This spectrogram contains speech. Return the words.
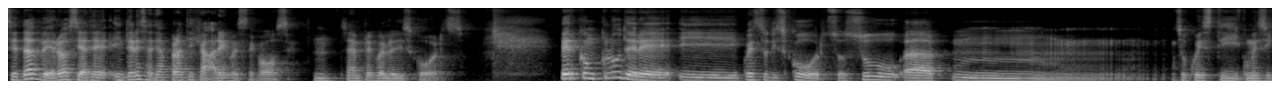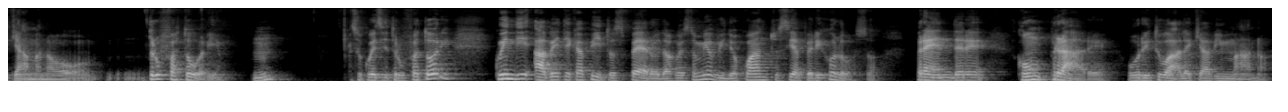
se davvero siete interessati a praticare queste cose, mm? sempre quello discorso. Per concludere i, questo discorso su, uh, mm, su questi, come si chiamano, truffatori, mm? su questi truffatori, quindi avete capito, spero, da questo mio video quanto sia pericoloso prendere, comprare un rituale chiave in mano.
